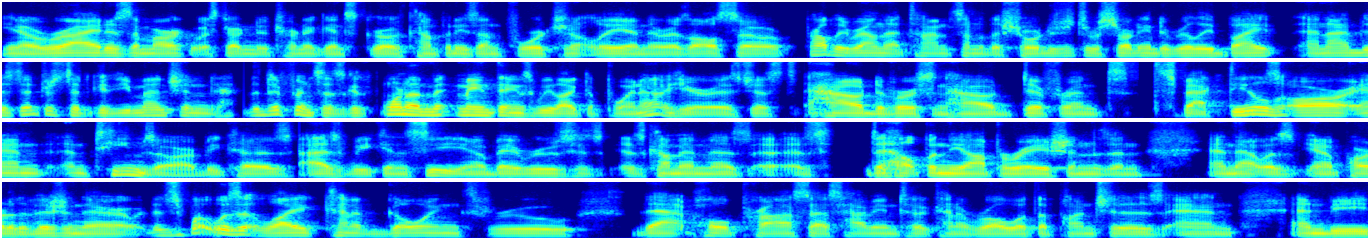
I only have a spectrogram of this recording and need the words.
you know right as the market was starting to turn against growth companies, unfortunately, and there was also probably around that time some of the shortages were starting to really bite. And I'm just interested because you mentioned the differences. Because one of the main things we like to point out here is just how diverse and how different SPAC deals are and and teams are. Because as we can see, you know, Behrooz has, has come in as as to help in the operation and and that was you know part of the vision there just what was it like kind of going through that whole process having to kind of roll with the punches and and be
